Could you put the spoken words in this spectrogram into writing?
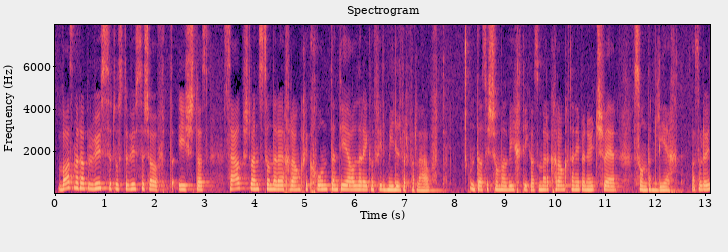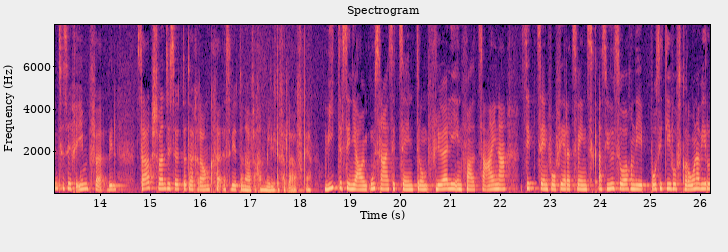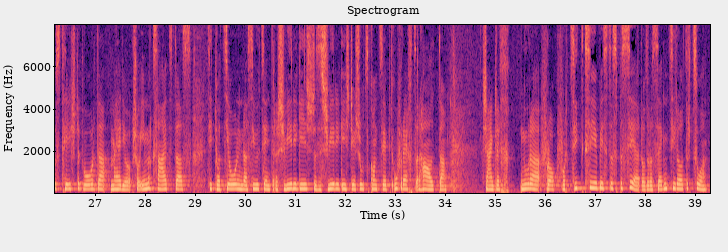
Was wir aber wissen aus der Wissenschaft ist, dass selbst wenn es zu einer Erkrankung kommt, dann die in aller Regel viel milder verläuft. Und das ist schon mal wichtig. Also man erkrankt dann eben nicht schwer, sondern leicht. Also lassen Sie sich impfen, weil selbst wenn Sie erkranken sollten, es wird dann einfach einen milden Verlauf geben. Weiter sind ja auch im Ausreisezentrum Flüeli in Falzaina 17 von 24 Asylsuchende positiv auf das Coronavirus getestet worden. Man hat ja schon immer gesagt, dass die Situation in den Asylzentren schwierig ist, dass es schwierig ist, die Schutzkonzept aufrechtzuerhalten. Es war eigentlich nur eine Frage vor Zeit, bis das passiert. Oder was sagen Sie da dazu?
